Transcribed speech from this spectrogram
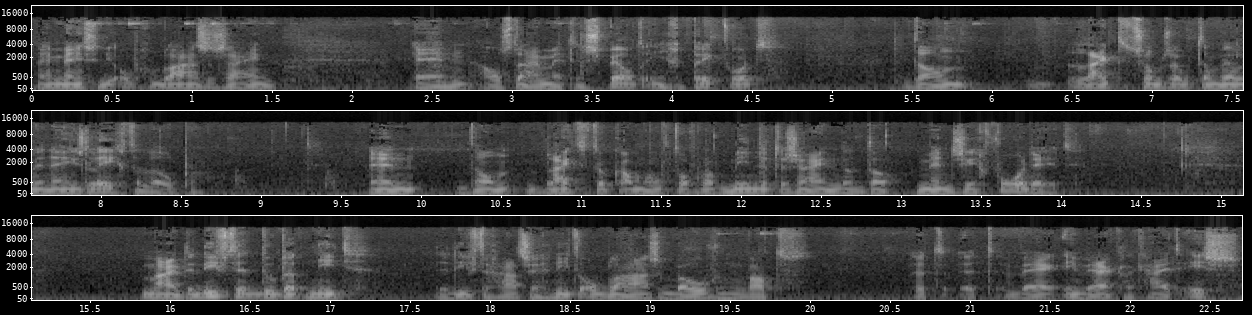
He, mensen die opgeblazen zijn. En als daar met een speld in geprikt wordt. Dan lijkt het soms ook dan wel ineens leeg te lopen. En dan blijkt het ook allemaal toch wat minder te zijn dan dat men zich voordeed. Maar de liefde doet dat niet. De liefde gaat zich niet opblazen boven wat het, het in werkelijkheid is.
